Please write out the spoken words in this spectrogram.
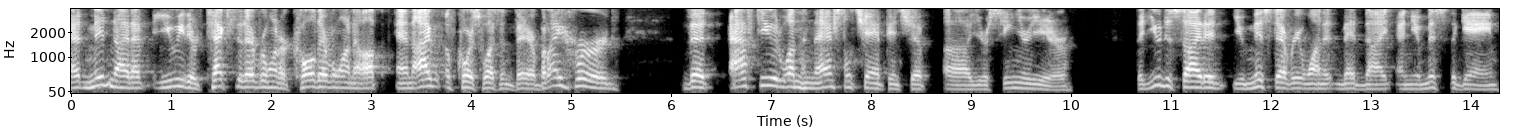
at midnight, you either texted everyone or called everyone up. And I, of course, wasn't there, but I heard that after you had won the national championship uh, your senior year, that you decided you missed everyone at midnight and you missed the game.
